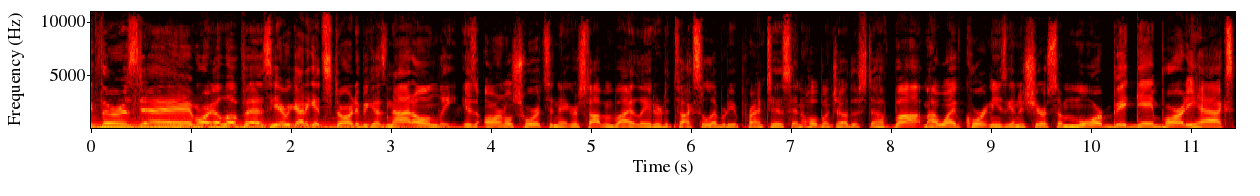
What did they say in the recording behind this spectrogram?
Thursday! Mario Lopez here. We got to get started because not only is Arnold Schwarzenegger stopping by later to talk Celebrity Apprentice and a whole bunch of other stuff, but my wife Courtney is going to share some more big game party hacks.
